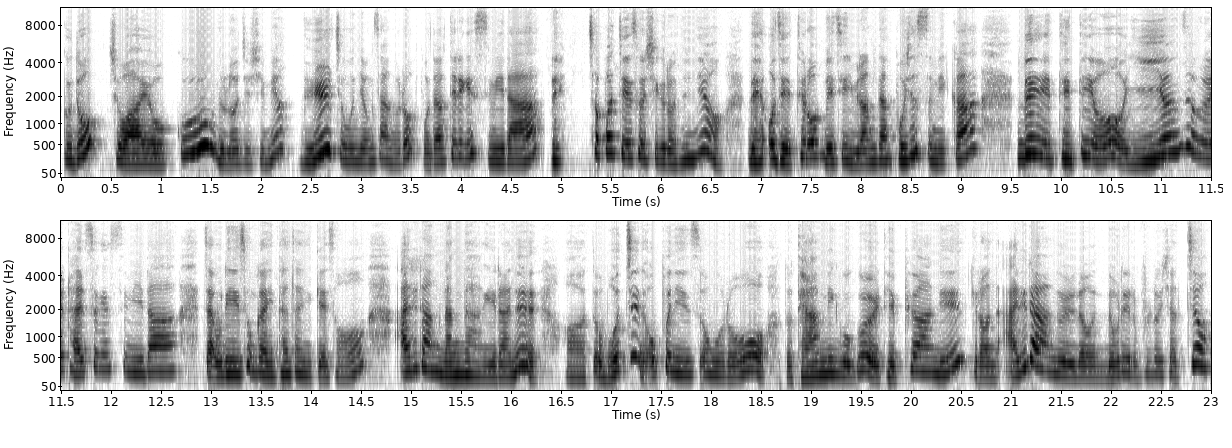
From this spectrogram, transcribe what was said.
구독, 좋아요 꾹 눌러주시면 늘 좋은 영상으로 보답드리겠습니다. 네. 첫 번째 소식으로는요. 네, 어제 트롯 매직 유랑단 보셨습니까? 네, 드디어 2연승을 달성했습니다. 자, 우리 송가인 단장님께서 아리랑 낭낭이라는 어, 또 멋진 오프닝 송으로 또 대한민국을 대표하는 그런 아리랑을 넣은 노래를 부르셨죠?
